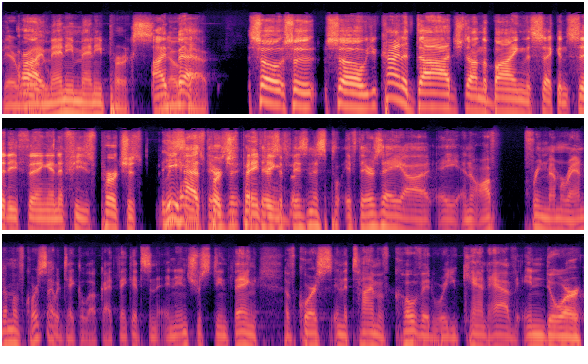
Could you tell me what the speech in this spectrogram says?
there All were right. many many perks I no bet. doubt So so so you kind of dodged on the buying the second city thing, and if he's purchased, he has purchased a, if there's a business, if there's a, uh, a an offering memorandum, of course I would take a look. I think it's an, an interesting thing. Of course, in the time of COVID, where you can't have indoor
